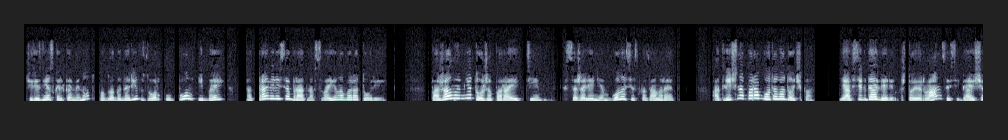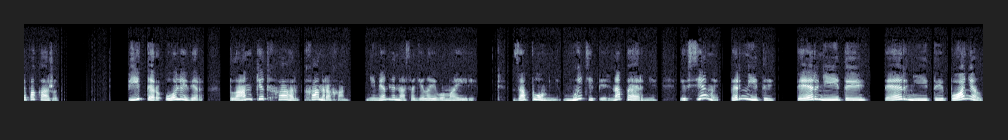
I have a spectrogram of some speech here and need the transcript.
Через несколько минут, поблагодарив Зорку, Пол и Бэй отправились обратно в свои лаборатории. «Пожалуй, мне тоже пора идти», — с сожалением в голосе сказал Ред. «Отлично поработала, дочка. Я всегда верил, что ирландцы себя еще покажут». «Питер Оливер Планкет Хан, Ханрахан», — немедленно осадила его Маири. «Запомни, мы теперь на Перне, и все мы перниты, перниты, перниты, понял?»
